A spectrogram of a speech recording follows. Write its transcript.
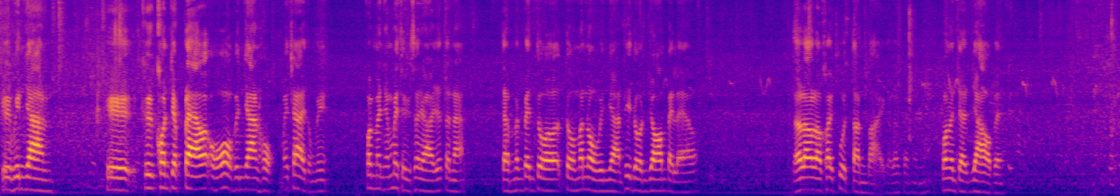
คือวิญญาณ คือคือคนจะแปลว่า โอ้วิญญาณหกไม่ใช่ตรงนี้ เพราะมันยังไม่ถึงสยายตนะ แต่มันเป็นตัวตัวมโนวิญญาณที่โดนย้อมไปแล้ว แล้วเราเราค่อยพูดตอนบ่ายกันแล้วกันนะเพราะมันจะยาวไปโอเค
